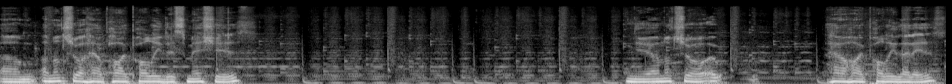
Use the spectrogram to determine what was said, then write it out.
um, I'm not sure how high poly this mesh is. Yeah, I'm not sure uh, how high poly that is.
